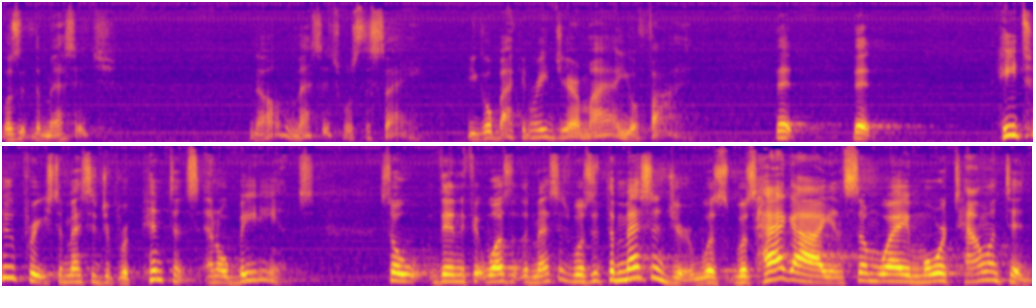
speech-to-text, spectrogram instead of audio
was it the message? No, the message was the same. You go back and read Jeremiah, you'll find that, that he too preached a message of repentance and obedience. So then, if it wasn't the message, was it the messenger? Was, was Haggai in some way more talented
